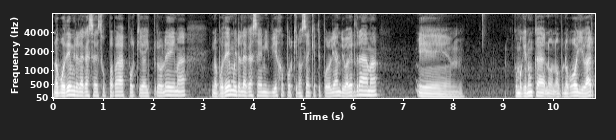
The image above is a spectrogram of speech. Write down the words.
No podemos ir a la casa de sus papás porque hay problemas. No podemos ir a la casa de mis viejos porque no saben que estoy pololeando y va a haber drama. Eh, como que nunca, no, no, puedo llevar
